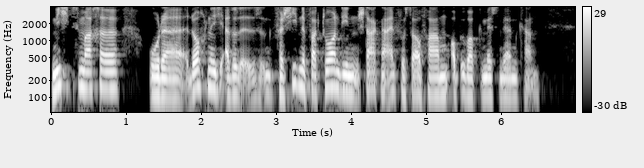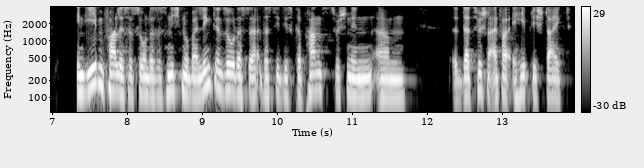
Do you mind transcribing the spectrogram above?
nichts mache oder doch nicht. Also es sind verschiedene Faktoren, die einen starken Einfluss darauf haben, ob überhaupt gemessen werden kann. In jedem Fall ist es so, und das ist nicht nur bei LinkedIn so, dass, dass die Diskrepanz zwischen den ähm, dazwischen einfach erheblich steigt.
